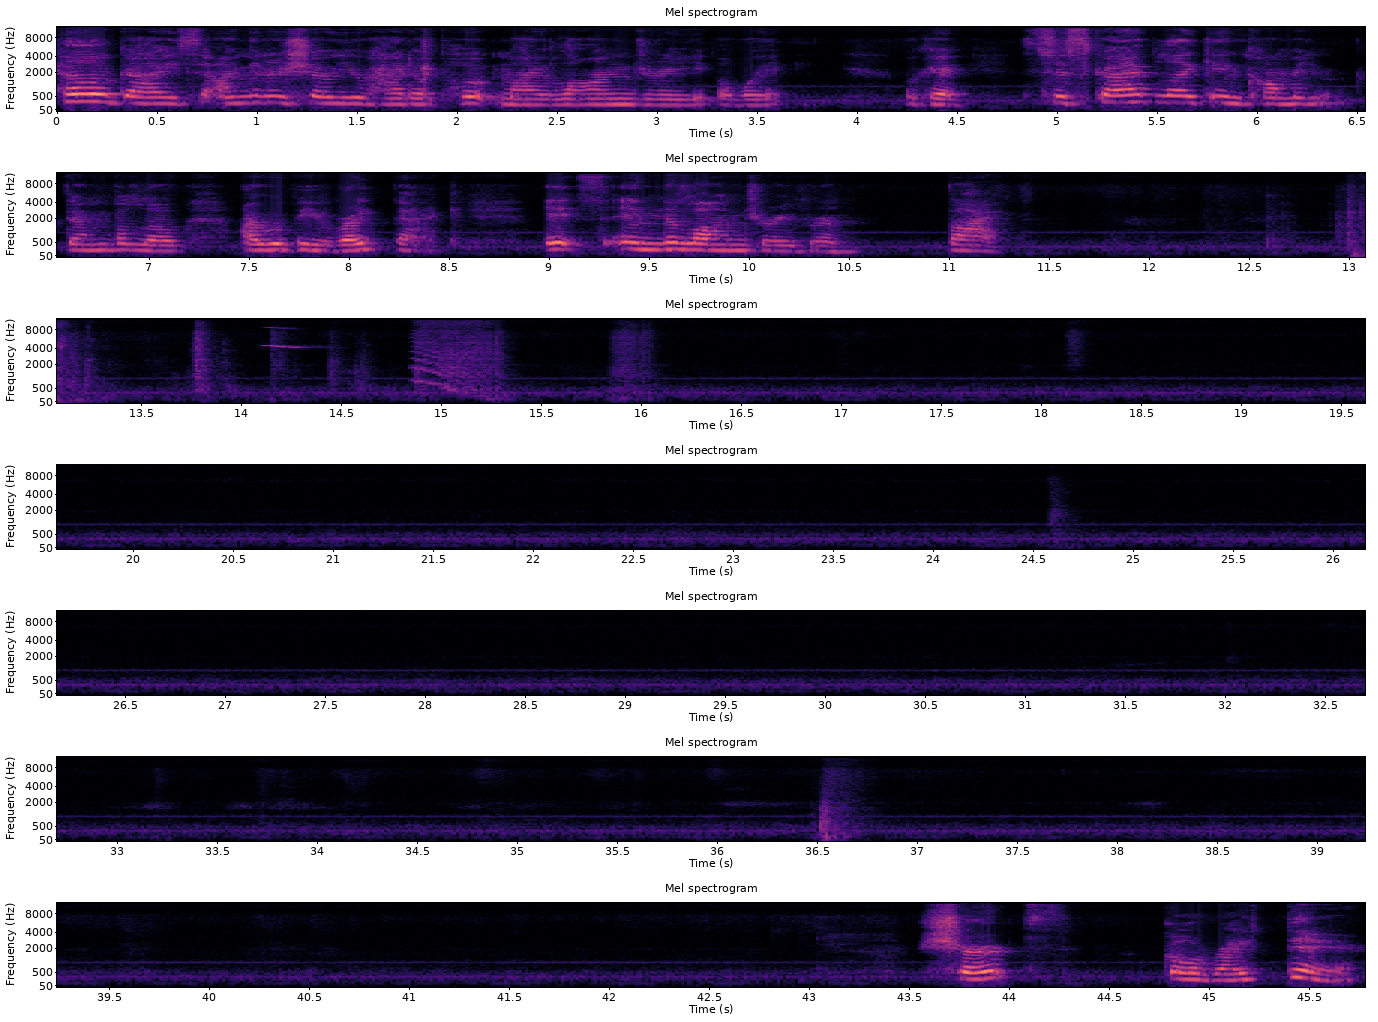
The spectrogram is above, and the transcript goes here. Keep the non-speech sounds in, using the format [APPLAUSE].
Hello guys, I'm going to show you how to put my laundry away. Okay, subscribe, like, and comment down below. I will be right back. It's in the laundry room. Bye. Shirts go right there.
